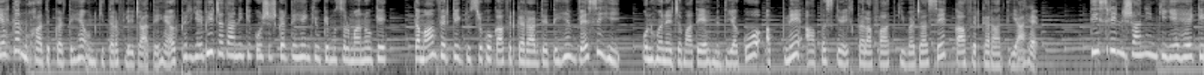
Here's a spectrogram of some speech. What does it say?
कहकर मुखातिब करते हैं, उनकी तरफ़ ले जाते हैं। और फिर ये भी जताने की कोशिश करते हैं, क्योंकि मुसलमानों के तमाम फिरके एक दूसरे को काफिर करार देते हैं, वैसे ही उन्होंने जमात अहमदिया को अपने आपस के इख्तलाफात की वजह से काफिर करार दिया है। तीसरी निशानी इनकी ये है कि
